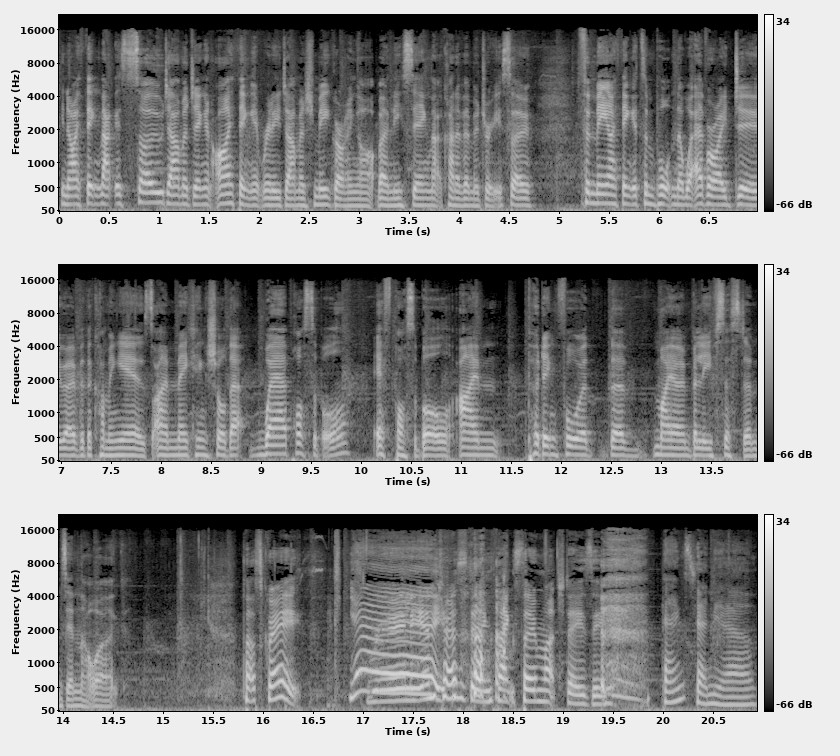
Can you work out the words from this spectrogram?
You know, I think that is so damaging, and I think it really damaged me growing up, only seeing that kind of imagery. So, for me, I think it's important that whatever I do over the coming years, I'm making sure that where possible, if possible, I'm putting forward the my own belief systems in that work. That's great. Yay! Really interesting. Thanks so much, Daisy. Thanks, Danielle.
